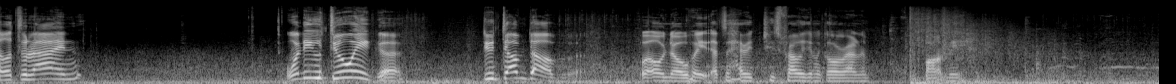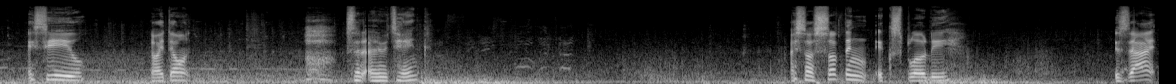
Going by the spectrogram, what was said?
Don't run. What are you doing? You dum dum. Oh no, wait, that's a heavy. He's probably gonna go around and bomb me. I see you. No, I don't. Is that an enemy tank? I saw something explodey. Is that...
